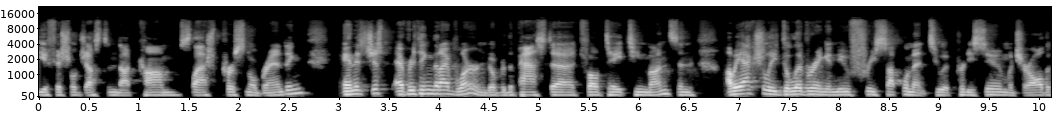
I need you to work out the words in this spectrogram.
theofficialjustin.com slash personal branding. And it's just everything that i've learned over the past uh, 12 to 18 months. And i'll be actually delivering a new free supplement to it pretty soon which are all the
